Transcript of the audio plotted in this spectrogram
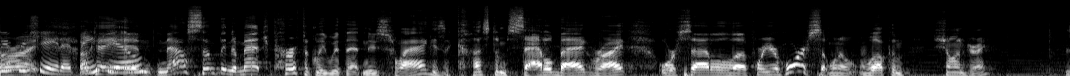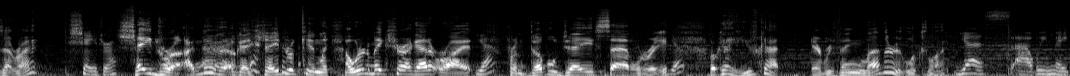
We All right. appreciate it. Thank okay, you. and now something to match perfectly with that new swag is a custom saddle bag, right? Or saddle uh, for your horse. I want to welcome Chandra. Is that right? Shadra. Shadra. I knew that. Okay, Shadra Kinley. I wanted to make sure I got it right. Yeah. From Double J Saddlery. Yep. Okay, you've got everything leather, it looks like. Yes, uh, we make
